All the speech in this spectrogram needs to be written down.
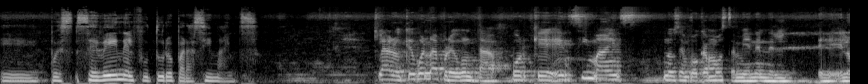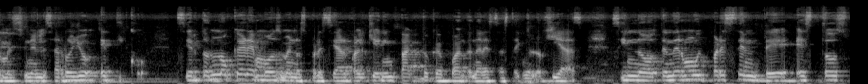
eh, pues se ve en el futuro para C-Minds? Claro, qué buena pregunta, porque en C-Minds nos enfocamos también en el, eh, lo mencioné, el desarrollo ético. ¿Cierto? No queremos menospreciar cualquier impacto que puedan tener estas tecnologías, sino tener muy presente estos,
